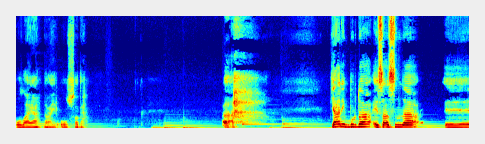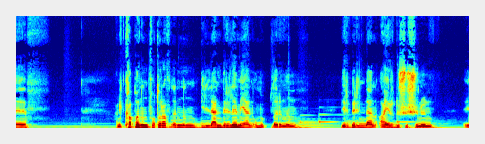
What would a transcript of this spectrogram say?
olaya dair olsa da. Ah. Yani burada esasında e, hani kapanın fotoğraflarının dillendirilemeyen umutlarının birbirinden ayrı düşüşünün e,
